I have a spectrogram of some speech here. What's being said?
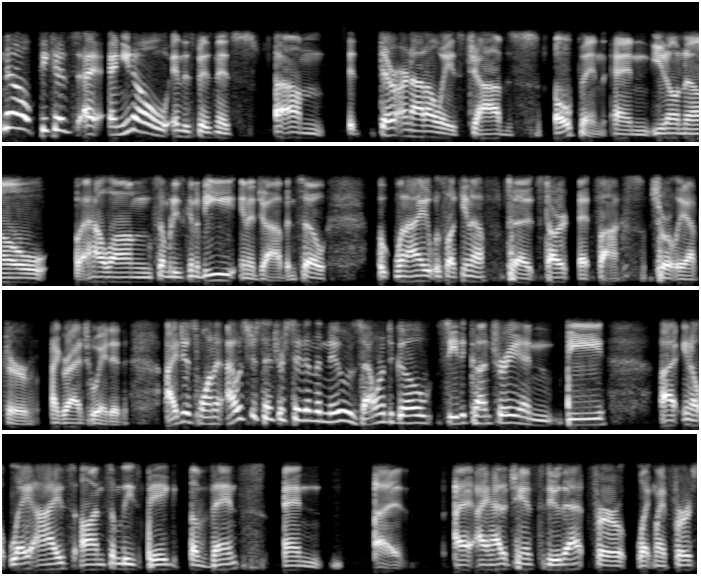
No, because, I, and you know, in this business, um, there are not always jobs open, and you don't know how long somebody's going to be in a job. And so when I was lucky enough to start at Fox shortly after I graduated, I just wanted I was just interested in the news. I wanted to go see the country and be uh, you know, lay eyes on some of these big events and uh, I, I had a chance to do that for like my first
